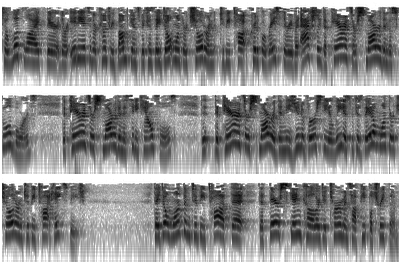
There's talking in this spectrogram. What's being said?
to look like they're, they're idiots and they're country bumpkins because they don't want their children to be taught critical race theory, but actually the parents are smarter than the school boards. The parents are smarter than the city councils. The, the parents are smarter than these university elitists because they don't want their children to be taught hate speech. They don't want them to be taught that, that their skin color determines how people treat them.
